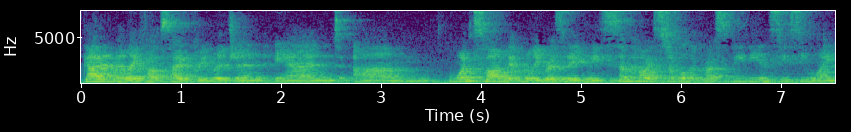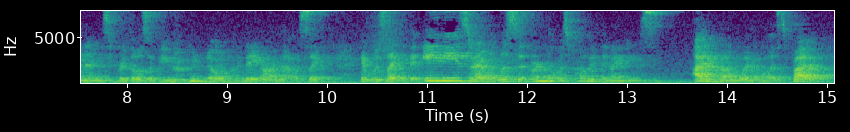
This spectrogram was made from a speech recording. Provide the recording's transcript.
God in my life outside of religion. And um, one song that really resonated with me, somehow I stumbled across BeBe and CeCe Winans, for those of you who know who they are. That was like, it was like the 80s, and I would listen, or no, it was probably the 90s. I don't know when it was, but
